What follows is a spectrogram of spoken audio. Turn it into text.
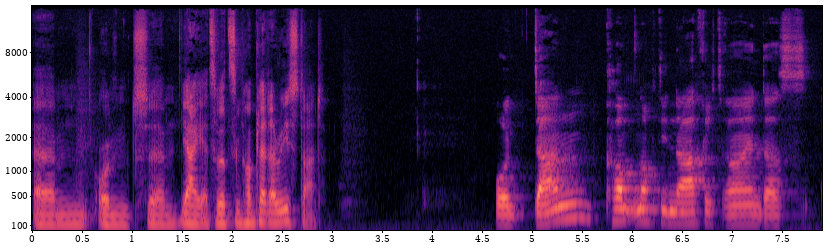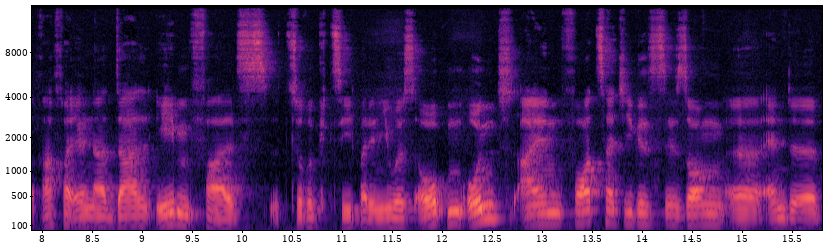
Ähm, und äh, ja, jetzt wird es ein kompletter Restart. Und dann kommt noch die Nachricht rein, dass Rafael Nadal ebenfalls zurückzieht bei den US Open und ein vorzeitiges Saisonende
